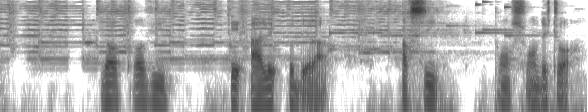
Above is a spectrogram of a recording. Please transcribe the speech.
notre vie et aller au-delà. Merci. Prends soin de toi.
